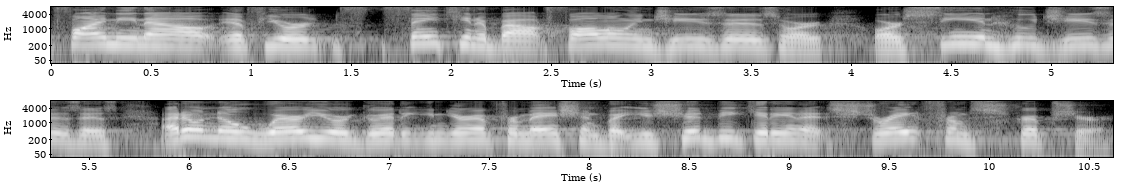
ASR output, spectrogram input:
finding out if you're thinking about following Jesus or, or seeing who Jesus is. I don't know where you're getting your information, but you should be getting it straight from Scripture.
